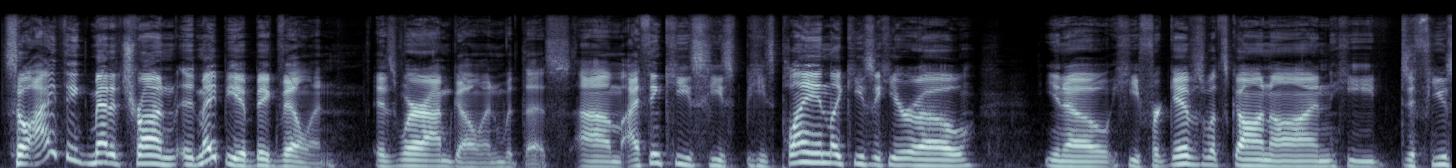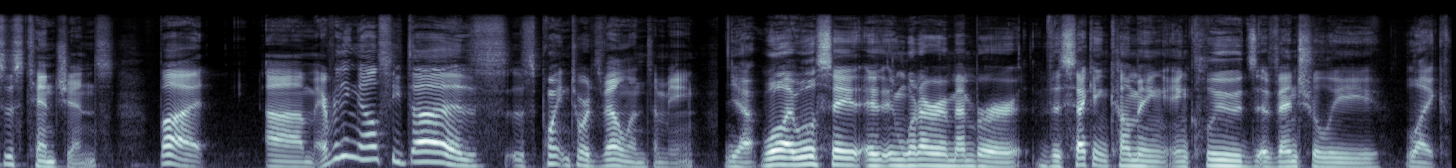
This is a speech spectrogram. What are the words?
So I think Metatron it might be a big villain is where I'm going with this. Um, I think he's he's he's playing like he's a hero. You know, he forgives what's gone on. He diffuses tensions, but um, everything else he does is pointing towards villain to me. Yeah. Well, I will say, in what I remember, the second coming includes eventually like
